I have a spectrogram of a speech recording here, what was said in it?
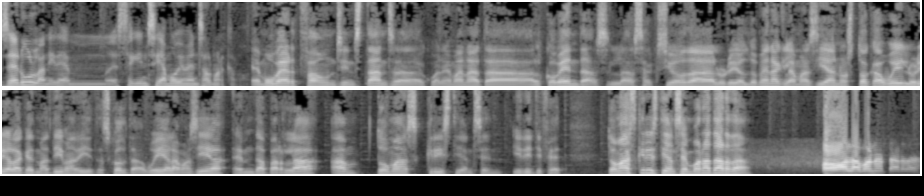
0. L'anirem seguint si hi ha moviments al marcador. Hem obert fa uns instants, eh, quan hem anat a Alcobendas, la secció de l'Oriol Domènech. La Masia no es toca avui. L'Oriol aquest matí m'ha dit, escolta, avui a la Masia hem de parlar amb Thomas Christiansen. I dit i fet. Thomas Christiansen, bona tarda. Hola, bona tarda.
